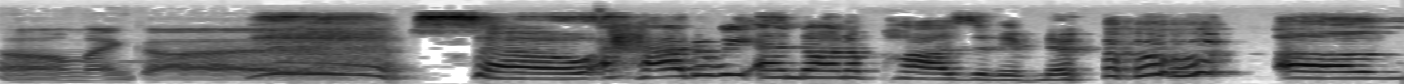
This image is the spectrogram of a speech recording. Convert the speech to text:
oh my god. so how do we end on a positive note? um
